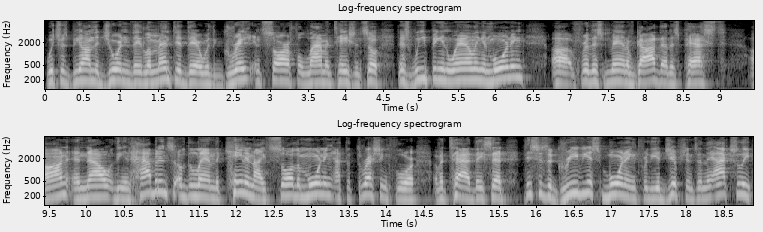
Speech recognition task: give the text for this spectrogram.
which was beyond the jordan they lamented there with great and sorrowful lamentation. So there's weeping and wailing and mourning uh, for this man of God that has passed on. And now the inhabitants of the land, the Canaanites, saw the mourning at the threshing floor of Atad. They said, This is a grievous mourning for the Egyptians. And they actually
